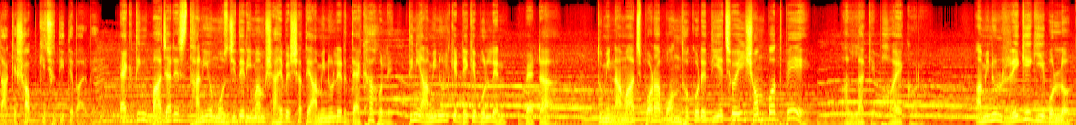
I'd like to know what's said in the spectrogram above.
তাকে সবকিছু দিতে পারবে। একদিন বাজারের স্থানীয় মসজিদের ইমাম সাহেবের সাথে আমিনুলের দেখা হলে তিনি আমিনুলকে ডেকে বললেন, বেটা, তুমি নামাজ পড়া বন্ধ করে দিয়েছ এই সম্পদ পেয়ে। আল্লাহকে ভয় করো। আমিনুল রেগে গিয়ে বলল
